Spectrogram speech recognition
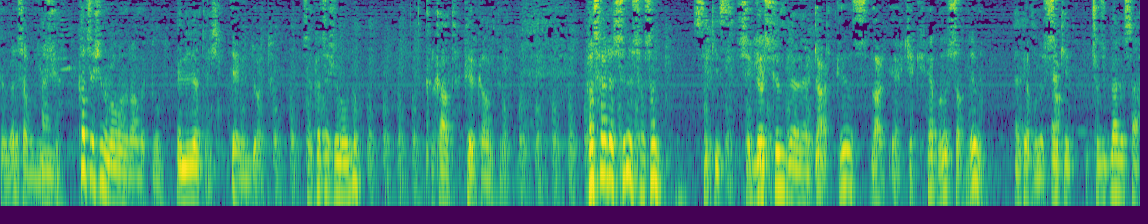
sen böyle sabır geçiyor. Aynen. Kaç yaşında baban rahmetli oldu? 54 yaş. 54. Sen kaç yaşında oldun? 46. 46. Kaç kardeşsiniz Hasan? 8. Sekiz. 4 kız 4 erkek. Dört kız, dört erkek. Hepiniz sağ değil mi? Evet. Hepiniz sağ. Erkek. Çocuklar sağ.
